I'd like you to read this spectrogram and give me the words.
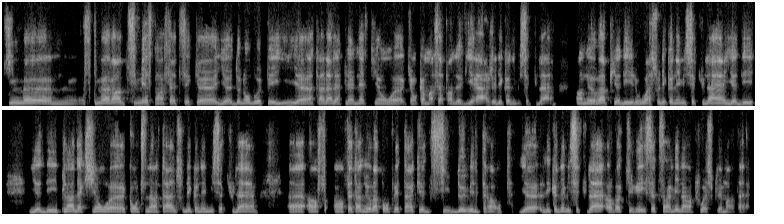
qui me, ce qui me rend optimiste, en fait, c'est qu'il y a de nombreux pays à travers la planète qui ont, qui ont commencé à prendre le virage de l'économie séculaire. En Europe, il y a des lois sur l'économie circulaire, il y a des, il y a des plans d'action euh, continentales sur l'économie circulaire. Euh, en, fait, en Europe, on prétend que d'ici 2030, l'économie circulaire aura créé 700 000 emplois supplémentaires.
